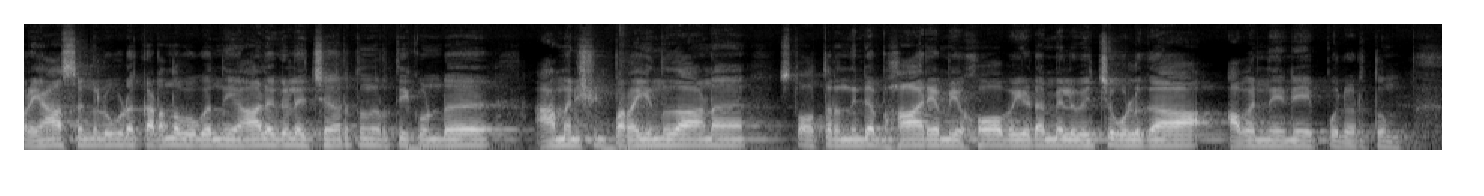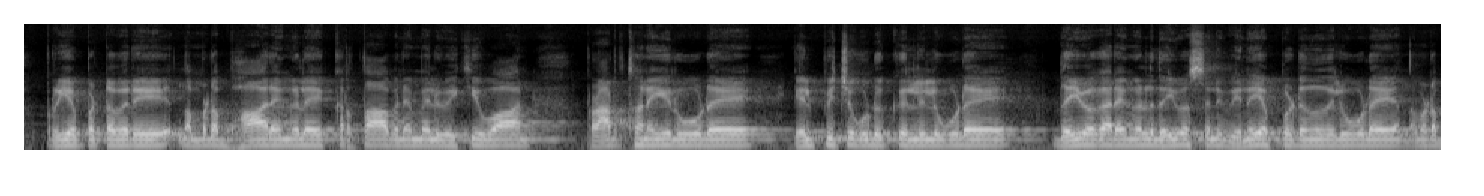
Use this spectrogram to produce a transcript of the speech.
പ്രയാസങ്ങളിലൂടെ കടന്നു പോകുന്ന ആളുകളെ ചേർത്ത് നിർത്തിക്കൊണ്ട് ആ മനുഷ്യൻ പറയുന്നതാണ് സ്തോത്രം നിന്റെ ഭാരം യഹോവയുടെ മേൽ വെച്ചുകൊള്ളുക അവൻ നിന്നെ പുലർത്തും. പ്രിയപ്പെട്ടവരെ നമ്മുടെ ഭാരങ്ങളെ കർത്താവിനെ മേൽ വയ്ക്കുവാൻ പ്രാർത്ഥനയിലൂടെ ഏൽപ്പിച്ചു കൊടുക്കലിലൂടെ ദൈവകരങ്ങൾ ദൈവത്തിന് വിനയപ്പെടുന്നതിലൂടെ നമ്മുടെ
